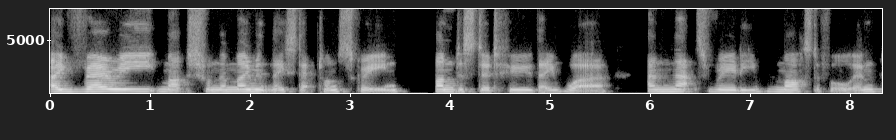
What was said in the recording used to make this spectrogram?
I very much, from the moment they stepped on screen, understood who they were. And that's really masterful. And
